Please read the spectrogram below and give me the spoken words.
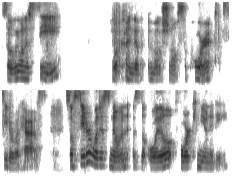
So we wanna see what kind of emotional support cedarwood has. So cedarwood is known as the oil for community.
